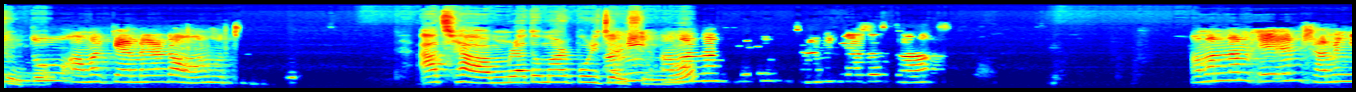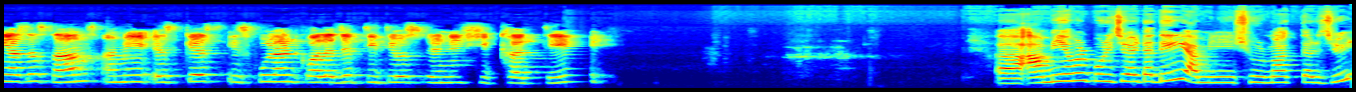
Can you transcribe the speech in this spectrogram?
শুনব। কিন্তু আমার ক্যামেরাটা অন হচ্ছে আচ্ছা আমরা তোমার পরিচয় শুনব। আমার নাম এম ইয়াসা আমার নাম এ এম শামিন ইয়াসা শামস আমি এসকেএস স্কুল অ্যান্ড কলেজের তৃতীয় শ্রেণির শিক্ষার্থী। আহ, আমি আমার পরিচয়টা দেই। আমি Surma Akter Jui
